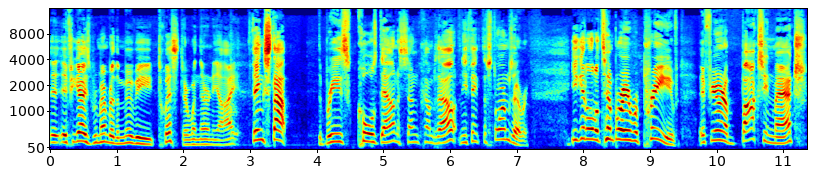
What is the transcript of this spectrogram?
if you guys remember the movie Twister when they're in the eye, things stop. The breeze cools down, the sun comes out, and you think the storm's over. You get a little temporary reprieve. If you're in a boxing match,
